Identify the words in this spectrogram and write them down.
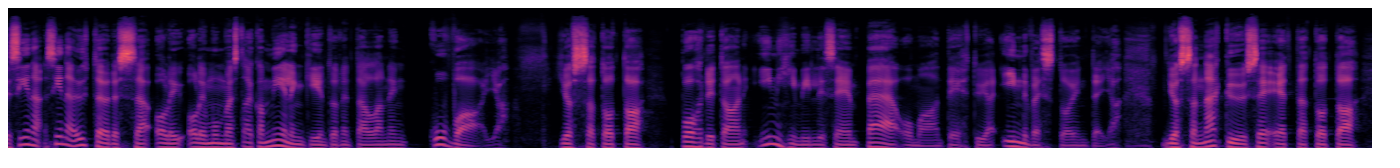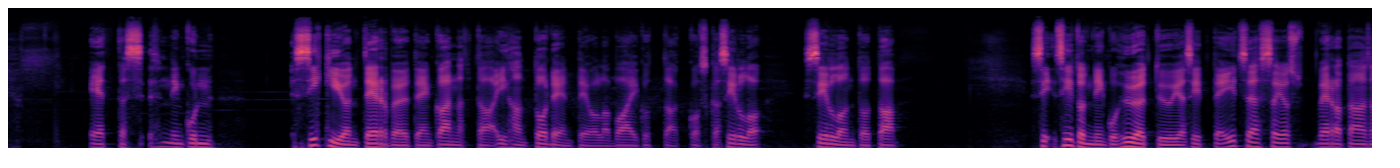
Ja siinä, siinä yhteydessä oli, oli mun mielestä aika mielenkiintoinen tällainen kuvaaja, jossa tota, pohditaan inhimilliseen pääomaan tehtyjä investointeja, jossa näkyy se, että, tota, että niin kun sikiön terveyteen kannattaa ihan todenteolla vaikuttaa, koska silloin, silloin tota, si, siitä on niin kuin hyötyä ja sitten itse asiassa jos verrataan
